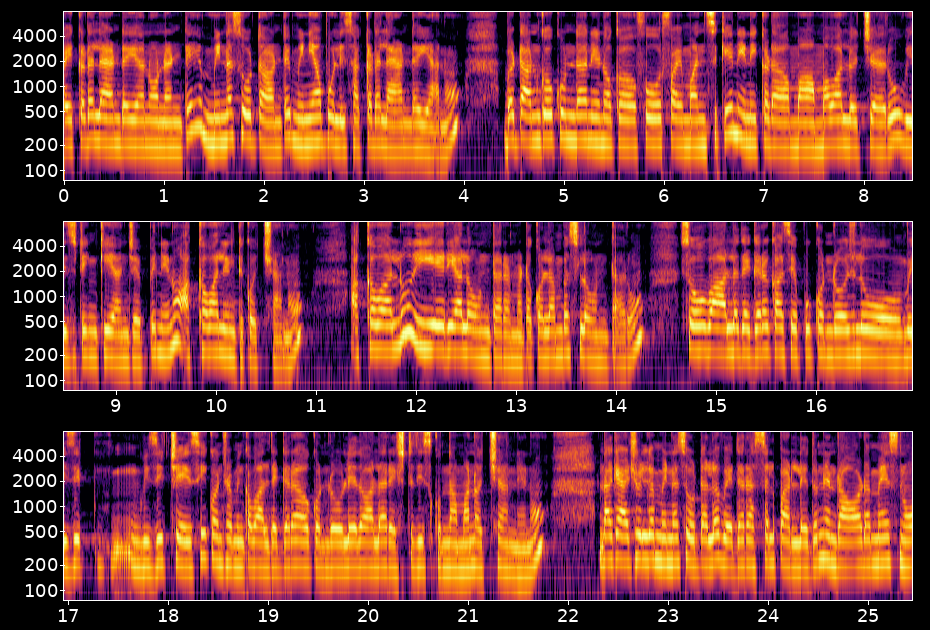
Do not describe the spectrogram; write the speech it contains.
ఎక్కడ ల్యాండ్ అయ్యాను అని అంటే మిన్నసోటా అంటే మినియాపోలిస్ అక్కడ ల్యాండ్ అయ్యాను. బట్ అనుకోకుండా నేను ఒక ఫోర్ ఫైవ్ మంత్స్కే నేను ఇక్కడ మా అమ్మ వాళ్ళు వచ్చారు విజిటింగ్కి అని చెప్పి నేను అక్క వాళ్ళ ఇంటికి వచ్చాను. అక్క వాళ్ళు ఈ ఏరియాలో ఉంటారనమాట కొలంబస్లో ఉంటారు. సో వాళ్ళ దగ్గర కాసేపు కొన్ని రోజులు విజిట్ విజిట్ చేసి కొంచెం ఇంకా వాళ్ళ దగ్గర కొన్ని రోజులు ఏదో అలా రెస్ట్ తీసుకుందామని వచ్చాను నేను. నాకు యాక్చువల్గా మిన్నసోటాలో వెదర్ అస్సలు పడలేదు. నేను రావడమే స్నో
